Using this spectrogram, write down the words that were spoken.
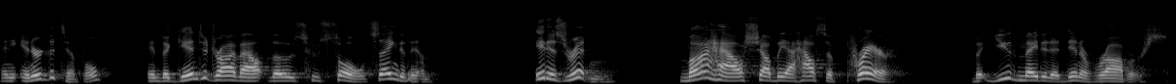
And he entered the temple and began to drive out those who sold, saying to them, It is written, My house shall be a house of prayer, but you've made it a den of robbers.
